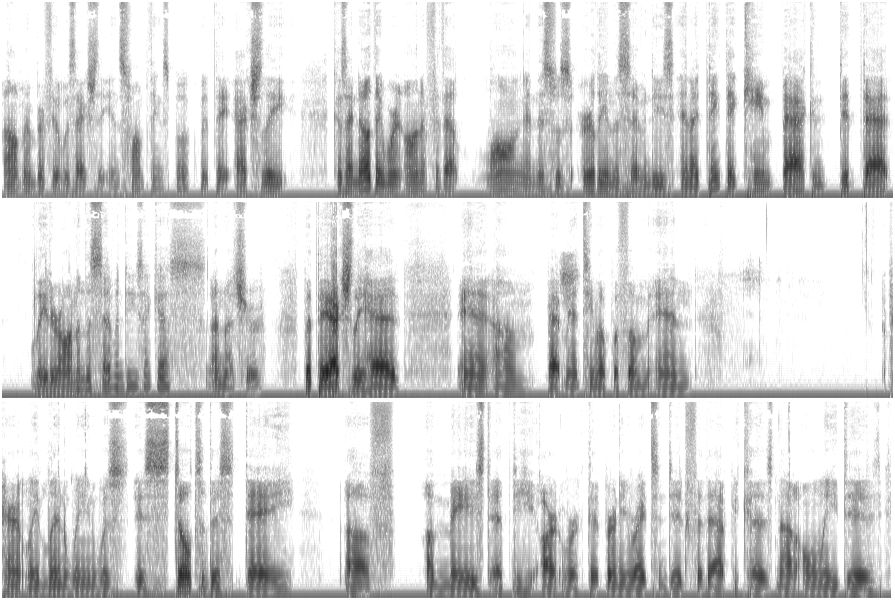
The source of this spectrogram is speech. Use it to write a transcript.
I don't remember if it was actually in Swamp Thing's book, but they actually, because I know they weren't on it for that long, and this was early in the 70s, and I think they came back and did that later on in the 70s, I guess. I'm not sure. But they actually had an um, Batman team up with them, and apparently Len Wein was is still to this day of amazed at the artwork that Bernie Wrightson did for that because not only did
